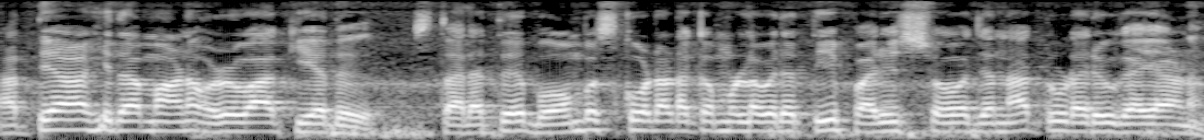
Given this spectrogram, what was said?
അത്യാഹിതമാണ് ഒഴിവാക്കിയത്. സ്ഥലത്ത് ബോംബ് സ്ക്വാഡ് അടക്കമുള്ളവരെത്തി പരിശോധന തുടരുകയാണ്.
